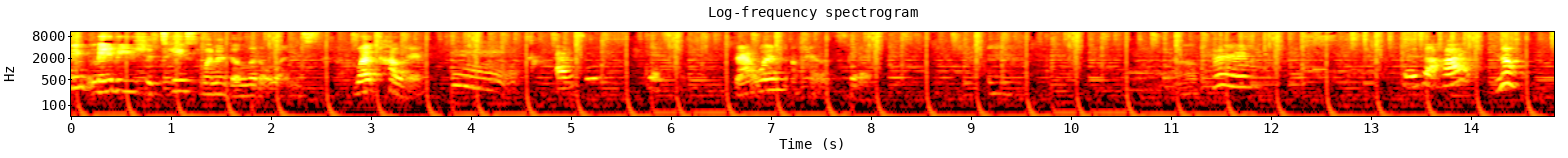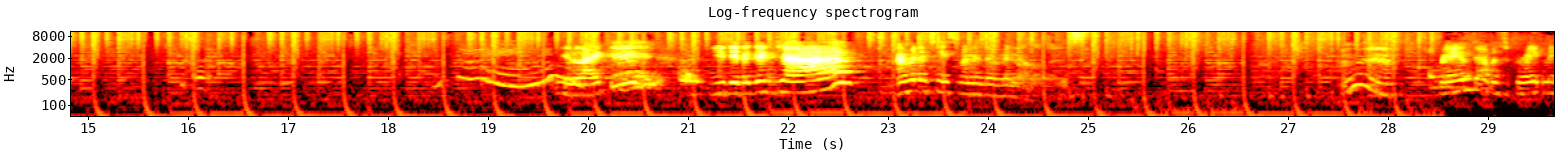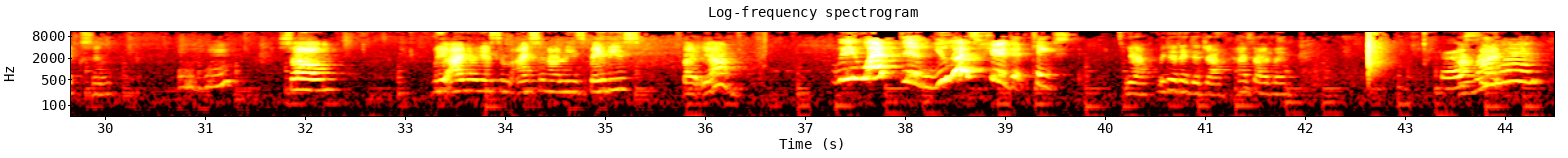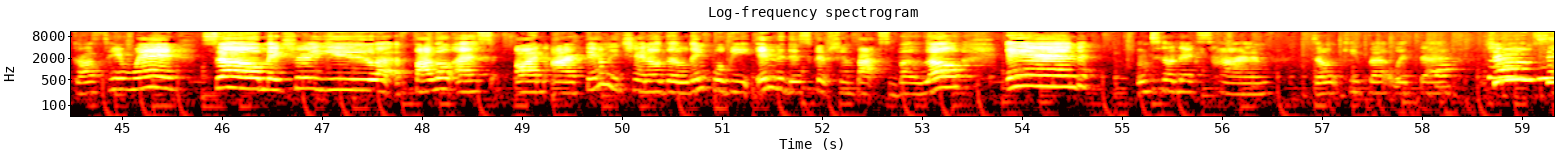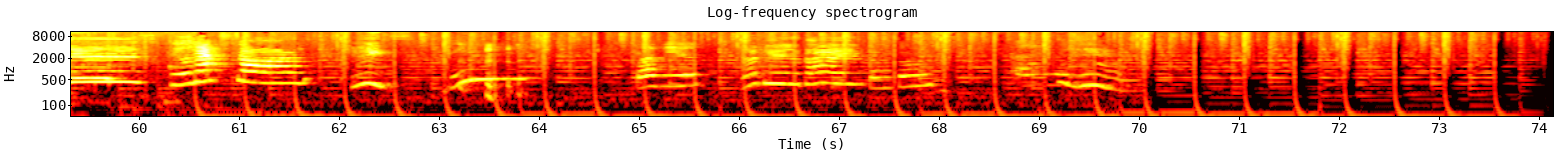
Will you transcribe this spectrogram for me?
Think maybe you should taste one of the little ones. What color? Hmm, I this That one? Okay, let's get it. Okay. Is it hot? No. Mm-hmm. You like it? You did a good job. I'm gonna taste one of the vanilla Mmm, that was great mixing. Mm hmm So, we are gonna get some icing on these babies, but yeah. We liked them. You guys should have tasted. Yeah, we did a good job. High five, Rain. Girls All right. win. Girls team win. So make sure you uh, follow us on our family channel. The link will be in the description box below. And until next time, don't keep up with the Joneses. See you next time. Peace. Love you. Love you. Bye. Bye. Bye.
